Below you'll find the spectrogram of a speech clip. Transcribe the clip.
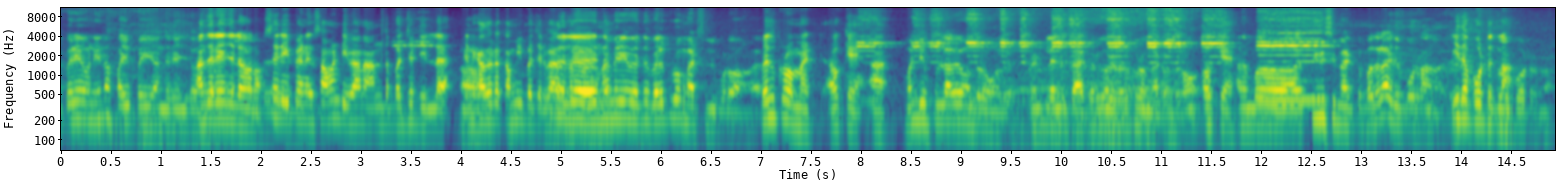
பெரிய வண்டினா ஃபைவ் ஃபைவ் அந்த ரேஞ்சில் அந்த ரேஞ்சில் வரும். சரி இப்போ எனக்கு செவன்டி வேணாம். அந்த பட்ஜெட் இல்ல. எனக்கு அதோட கம்மி பட்ஜெட் வேற இந்த மாதிரி வந்து வெல்க்ரோ மேட் சொல்லி போடுவாங்க. வெல்க்ரோ மேட் ஓகே ஆ. வண்டி ஃபுல்லாவே வந்துரும் உங்களுக்கு. ஃப்ரண்ட்ல இருந்து பேக் வரைக்கும் ஒரு வெல்க்ரோ மேட் வந்துரும். ஓகே நம்ம பியூசி மேட்க்கு பதிலா இது போடுறாங்க. இதை போட்டுக்கலாம். போட்டுருணும்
